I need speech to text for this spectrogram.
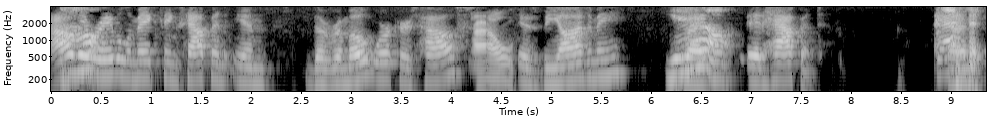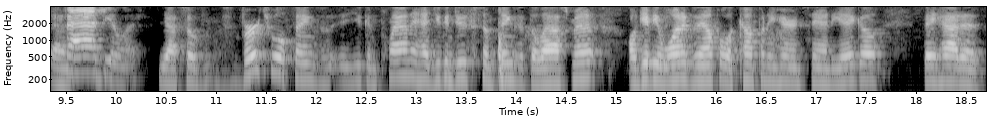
how oh. they were able to make things happen in the remote worker's house wow. is beyond me. Yeah. it happened. That and, is and, fabulous. Yeah, so virtual things you can plan ahead. You can do some things at the last minute. I'll give you one example. A company here in San Diego, they had a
